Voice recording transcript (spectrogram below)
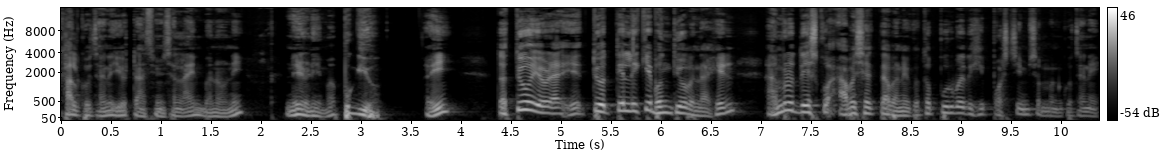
खालको चाहिँ यो ट्रान्समिसन लाइन बनाउने निर्णयमा पुग्यो है? त त्यो एउटा त्यो त्यसले के भन्थ्यो भन्दाखेरि हाम्रो देशको आवश्यकता भनेको त पूर्वदेखि पश्चिमसम्मको चाहिँ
